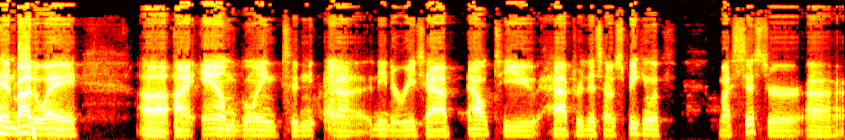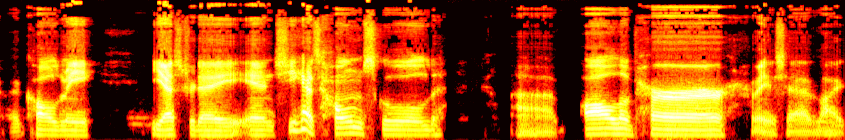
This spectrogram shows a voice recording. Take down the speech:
And by the way, uh, I am going to uh, need to reach out, out to you after this. I was speaking with my sister, uh, called me yesterday, and she has homeschooled uh, all of her, I mean, she had like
